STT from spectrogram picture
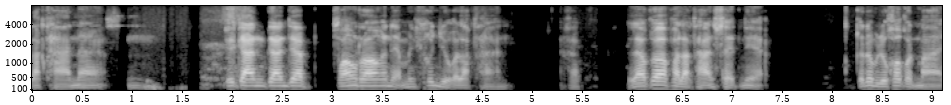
หลักฐานนะอืม คือการ การจะฟ้องร้องกันเนี่ย มันขึ้นอยู่กับหลักฐานนะครับ แล้วก็พอหลักฐานเสร็จเนี่ย ก็ต้องไปดูข้อกฎหมาย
